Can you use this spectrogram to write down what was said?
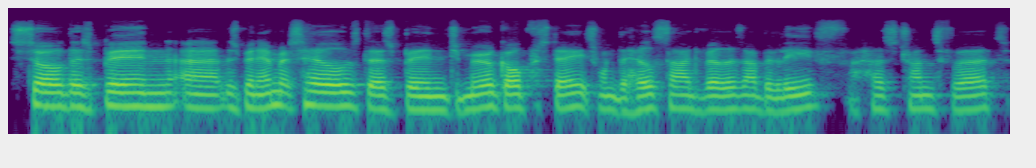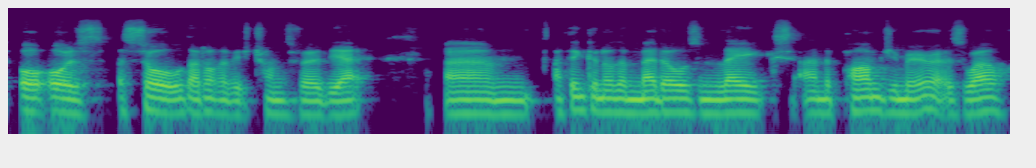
So there's been uh, there's been Emirates Hills, there's been Jumeirah Golf Estates, one of the hillside villas, I believe, has transferred or, or is sold. I don't know if it's transferred yet. Um, I think another Meadows and Lakes and the Palm Jumeirah as well.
